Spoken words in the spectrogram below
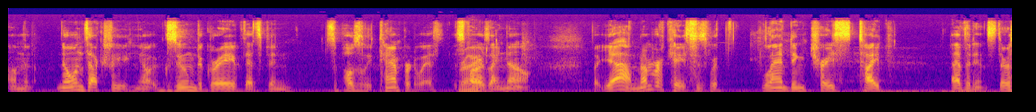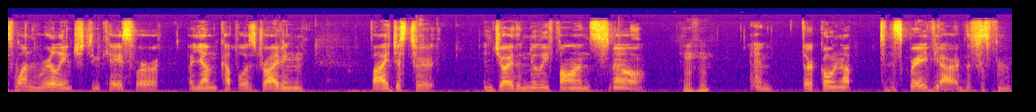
Um, no one's actually, you know, exhumed a grave that's been supposedly tampered with, as right. far as I know. But yeah, a number of cases with landing trace type evidence. There's one really interesting case where a young couple was driving by just to enjoy the newly fallen snow. Mm-hmm. And they're going up to this graveyard. This is from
